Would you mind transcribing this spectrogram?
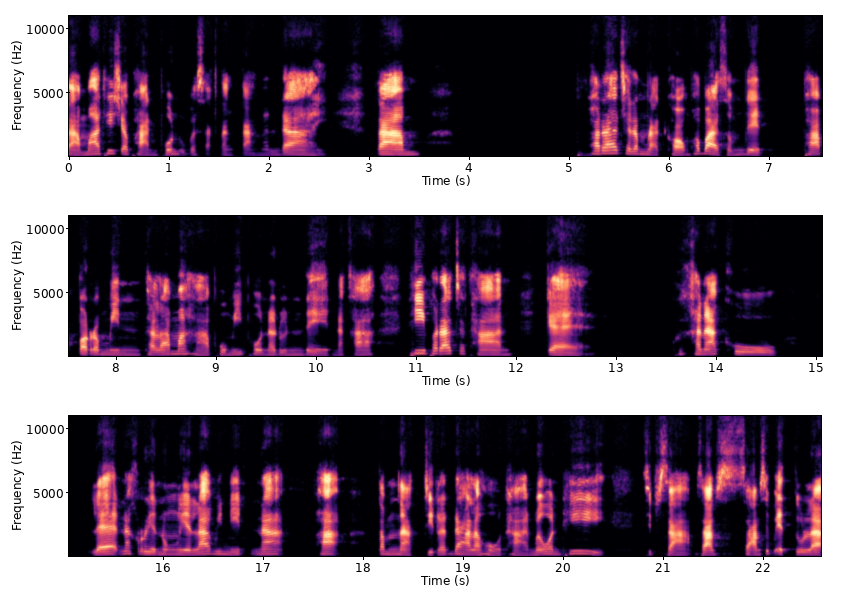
สามารถที่จะผ่านพ้นอุปสรรคต่างๆ นั้นได้ ตามพระราชดำรัสของพระบาทสมเด็จพระปรมินทรมหาภูมิพลอดุลเดชนะคะ ที่พระราชทานแก่คณะครู และนักเรียนโรงเรียนราชวินิตณพระตำหนักจิตรดาลโหฐานเมื่อวันที่ 13 31 ตุลา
